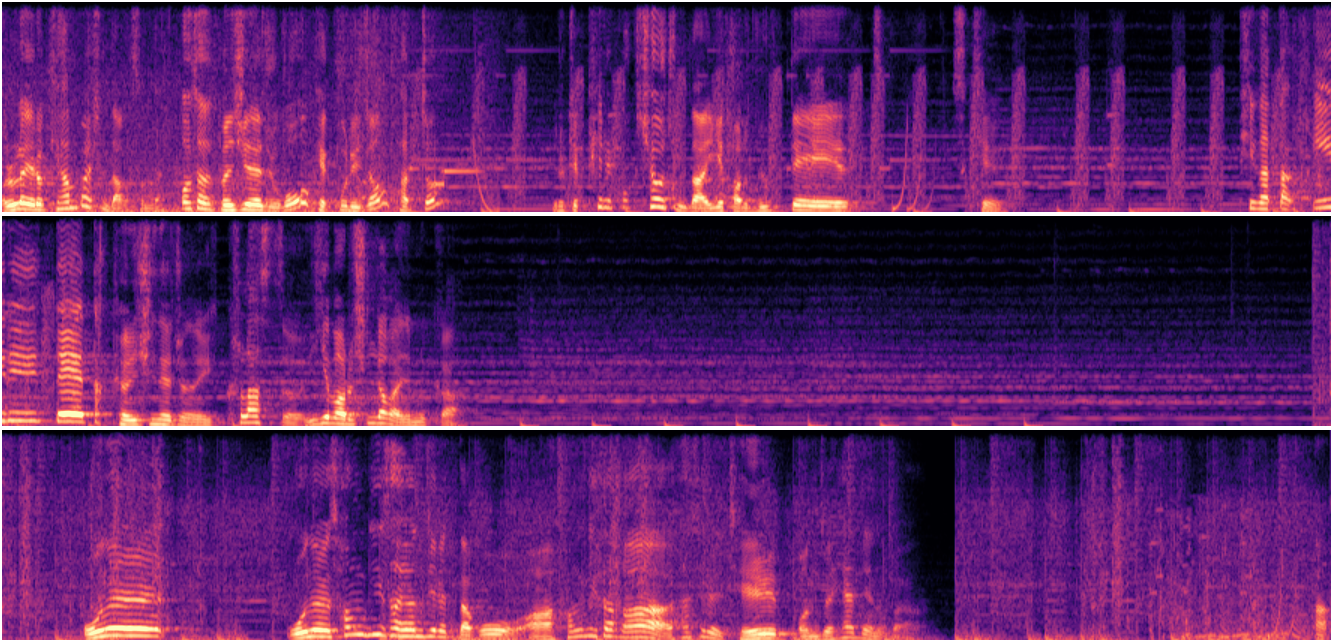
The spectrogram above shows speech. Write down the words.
원래 이렇게 한 발씩 나갔었나? 어, 자 변신해주고 개꿀이죠? 봤죠? 이렇게 피를 꽉 채워준다. 이게 바로 늑대의 스킬. 피가 딱 1일 때 딱 변신해주는 이 클라스. 이게 바로 실력 아닙니까? 오늘 오늘 성기사 현질했다고. 아 성기사가 사실 제일 먼저 해야 되는 거야. 아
